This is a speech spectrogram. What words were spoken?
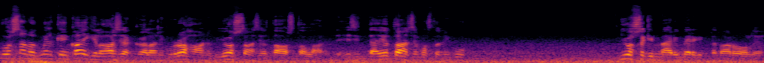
voisi sanoa, että melkein kaikilla asiakkailla niinku raha on niinku jossain siellä taustalla. Esittää jotain semmoista niinku, jossakin määrin merkittävää roolia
